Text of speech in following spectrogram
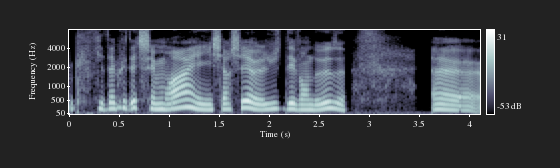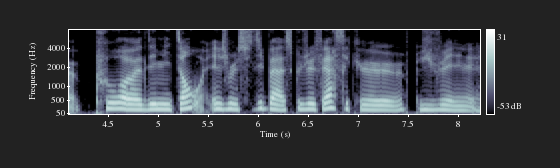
qui est à côté de chez moi, et ils cherchaient juste des vendeuses pour des mi-temps. Et je me suis dit, bah, ce que je vais faire, c'est que je vais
